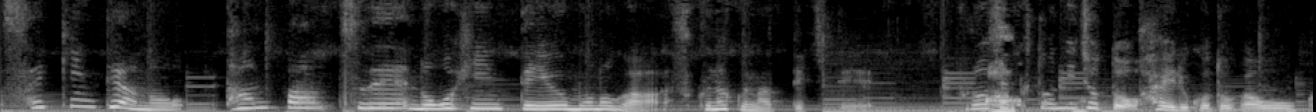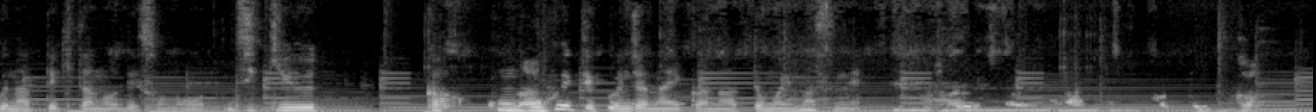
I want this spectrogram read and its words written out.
最近ってあの単発で納品っていうものが少なくなってきてプロジェクトにちょっと入ることが多くなってきたのでその時給が今後増えていくんじゃないかなって思いますね。はいはい。そっか。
